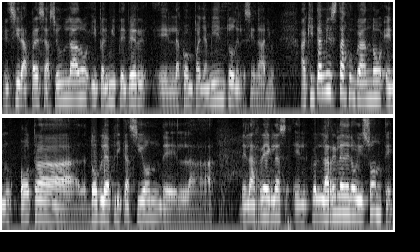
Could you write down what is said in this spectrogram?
Es decir, aparece hacia un lado y permite ver el acompañamiento del escenario. Aquí también está jugando en otra doble aplicación de, la, de las reglas, la regla del horizonte.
